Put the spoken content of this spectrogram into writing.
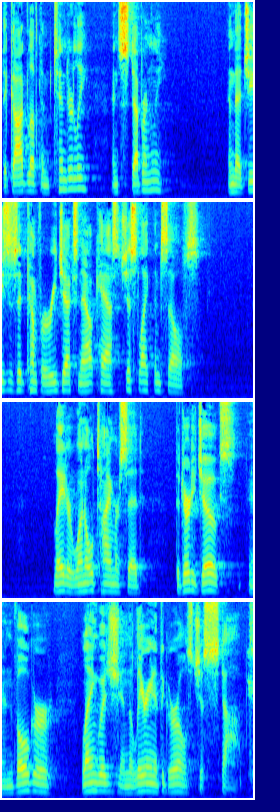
that God loved them tenderly and stubbornly, and that Jesus had come for rejects and outcasts just like themselves. Later, one old timer said, The dirty jokes and vulgar language and the leering at the girls just stopped.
